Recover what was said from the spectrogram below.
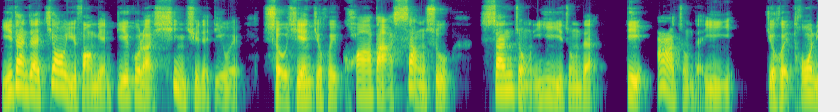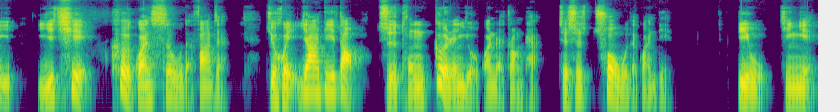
一旦在教育方面低估了兴趣的地位，首先就会夸大上述三种意义中的第二种的意义，就会脱离一切客观事物的发展，就会压低到只同个人有关的状态，这是错误的观点。第五，经验，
